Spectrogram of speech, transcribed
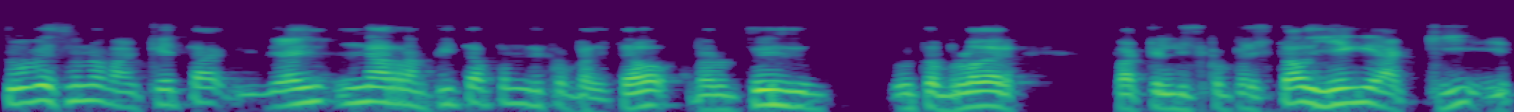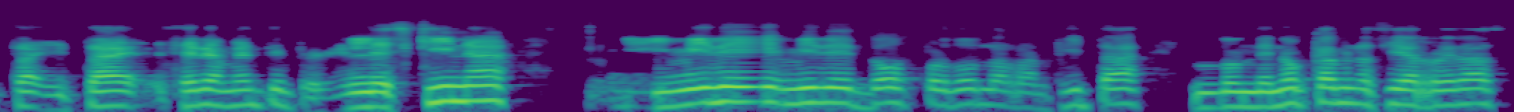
tú ves una banqueta, hay una rampita para un discapacitado, pero tú dices, brother, para que el discapacitado llegue aquí, está, está seriamente en la esquina y mide, mide dos por dos la rampita, donde no cabe una silla de ruedas,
